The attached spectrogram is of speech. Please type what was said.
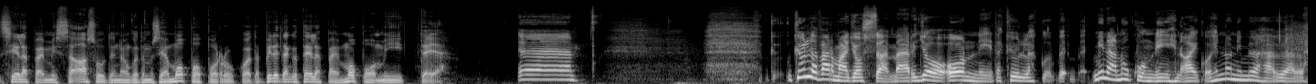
siellä päin, missä asut, niin onko tämmöisiä mopoporukoita? Pidetäänkö teillä päin mopomiittejä? Öö, Kyllä varmaan jossain määrin, joo on niitä, kyllä. Minä nukun niihin aikoihin, no niin myöhään yöllä.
